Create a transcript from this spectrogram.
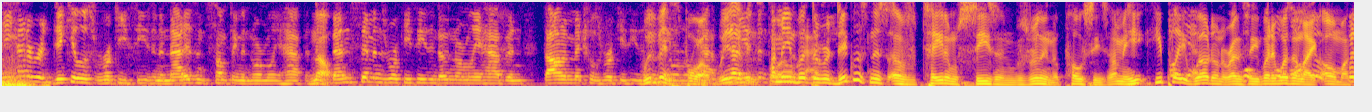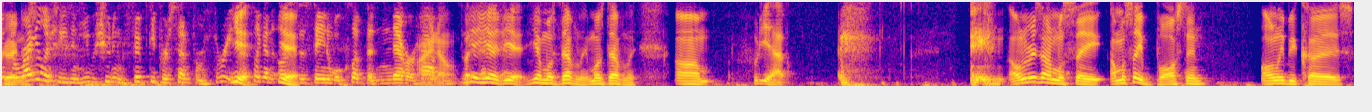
He had a ridiculous rookie season, and that isn't something that normally happens. No. Ben Simmons' rookie season doesn't normally happen. Donovan Mitchell's rookie season. We've been spoiled. happen. We have has been been I mean, but the ridiculousness of Tatum's season was really in the postseason. I mean, he, he played yeah. well during the regular season, but it wasn't like, oh my but goodness. the regular season, he was shooting fifty percent from three. Yeah, That's like an yeah. unsustainable clip that never I know, happens. but- yeah, yeah, yeah, yeah. Most definitely, most definitely. Um, Who do you have? the only reason I'm gonna say I'm gonna say Boston, only because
